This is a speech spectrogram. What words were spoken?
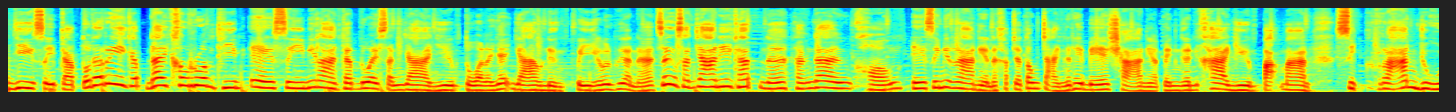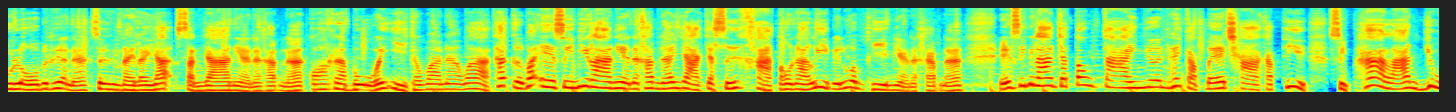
2020กับโตนารีครับ ได้เข้าร่วมทีม AC มิลานครับ ด้วยสัญญายืมตัวระยะยาว 1 ปีครับเพื่อนๆนะ ซึ่งสัญญานี้ครับนะทางด้านของ AC มิลานเนี่ยนะครับจะต้องจ่ายเงินให้เบชาเนี่ยเป็นเงินค่ายืมประมาณ10 ล้านยูโรเพื่อนๆนะ ซึ่งในระยะสัญญาเนี่ยนะครับนะก็ระบุไว้อีกครับว่านะว่า ถ้าเกิดว่า AC มิลานเนี่ยนะครับนะอยากจะซื้อขาดโตนารีไปร่วมทีมเนี่ยนะครับนะเอซิมิลานจะต้องจ่ายเงินให้กับเบชาครับที่ 15 ล้านยู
